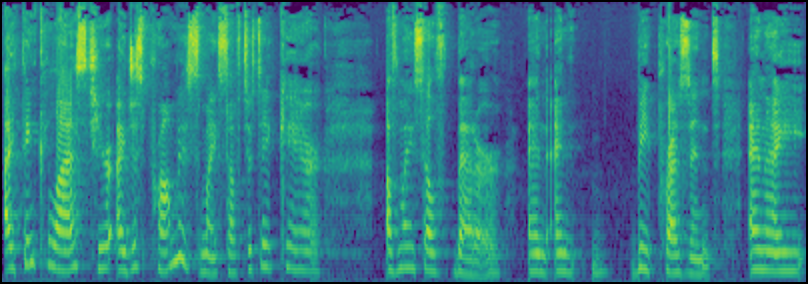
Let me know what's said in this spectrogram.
I think last year I just promised myself to take care of myself better and, and be present. And I,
